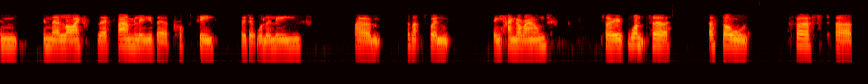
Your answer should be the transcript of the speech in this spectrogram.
in in their life, their family, their property. They don't want to leave. Um, so that's when they hang around. So once a a soul first uh,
